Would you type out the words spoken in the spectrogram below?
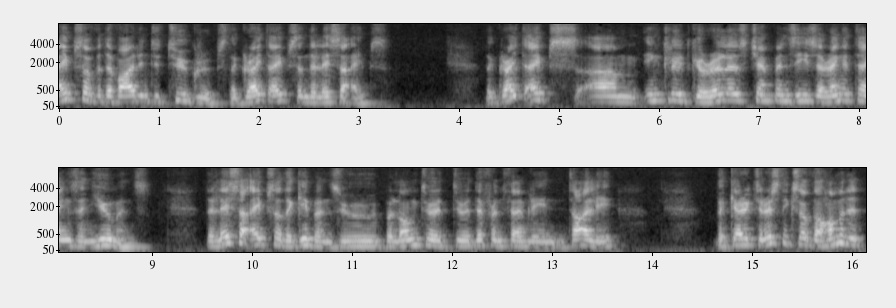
Apes are divided into two groups: the great apes and the lesser apes. The great apes um, include gorillas, chimpanzees, orangutans, and humans. The lesser apes are the gibbons, who belong to a, to a different family entirely. The characteristics of the hominid,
